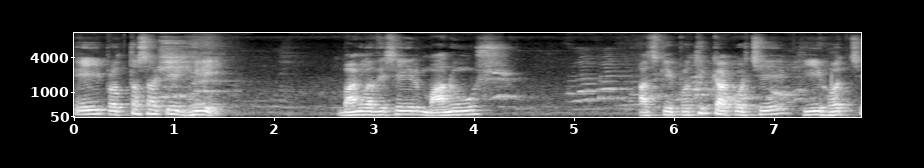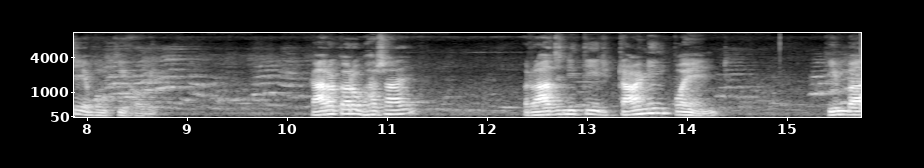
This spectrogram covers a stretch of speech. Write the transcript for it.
এই প্রত্যাশাকে ঘিরে বাংলাদেশের মানুষ আজকে প্রতীক্ষা করছে কি হচ্ছে এবং কি হবে। কারও কারও ভাষায় রাজনীতির টার্নিং পয়েন্ট কিংবা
